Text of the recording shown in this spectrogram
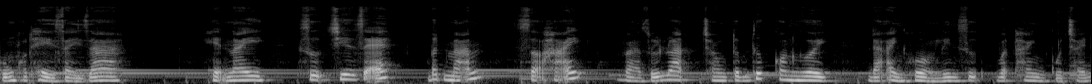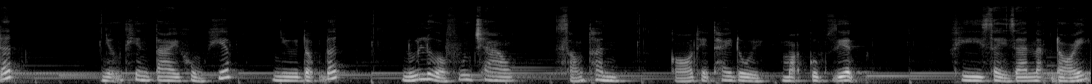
cũng có thể xảy ra. Hiện nay, sự chia rẽ, bất mãn, sợ hãi và rối loạn trong tâm thức con người đã ảnh hưởng lên sự vận hành của trái đất. Những thiên tai khủng khiếp như động đất, núi lửa phun trào, sóng thần có thể thay đổi mọi cục diện khi xảy ra nạn đói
